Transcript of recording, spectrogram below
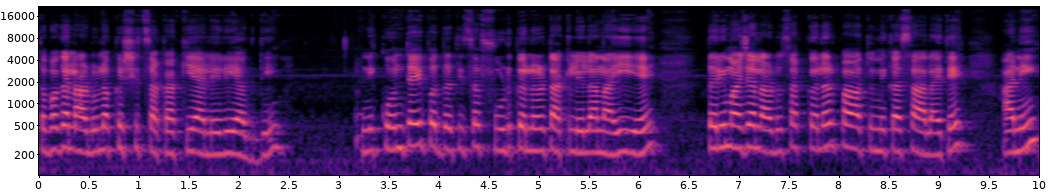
तर बघा लाडूला कशी चकाकी आलेली आहे अगदी. आणि कोणत्याही पद्धतीचा फूड कलर टाकलेला नाही आहे तरी माझ्या लाडूचा कलर पहा तुम्ही कसा आला आहे ते. आणि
